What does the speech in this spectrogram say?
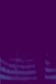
मोजां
